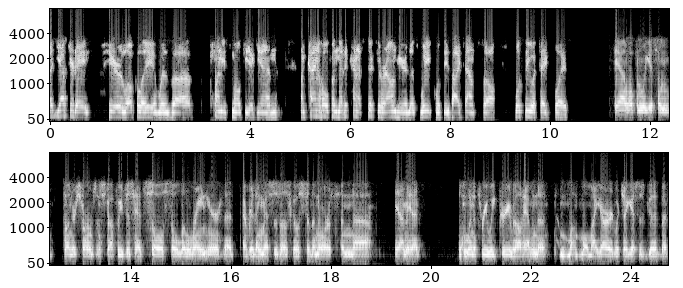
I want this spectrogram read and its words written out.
uh, yesterday here locally it was uh, plenty smoky again. I'm kind of hoping that it kind of sticks around here this week with these high temps. So we'll see what takes place. Yeah, I'm hoping we get some thunderstorms and stuff. We've just had so so little rain here that everything misses us, goes to the north, and uh, yeah, I mean I went a three week period without having to mow my yard, which I guess is good, but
